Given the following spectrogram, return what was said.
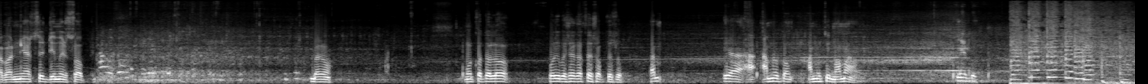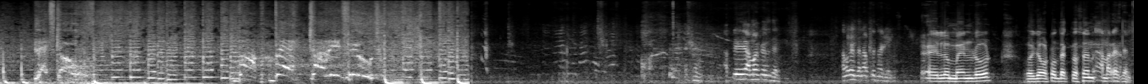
আবার নিয়ে আসছে ডিমের দেখো মোট কথা হলো পরিবেশের কাছে সব কিছু আমরা তো আমরা কি মামা? আপনি আমার কাছে দেন আমার কাছে দেন আপনি থাকেন। এই হলো মেন রোড ওই যে অটো দেখতেছেন। আমার কাছে দেন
